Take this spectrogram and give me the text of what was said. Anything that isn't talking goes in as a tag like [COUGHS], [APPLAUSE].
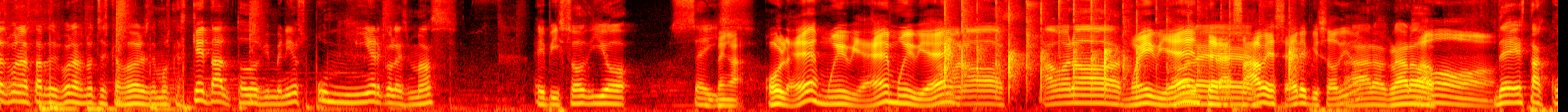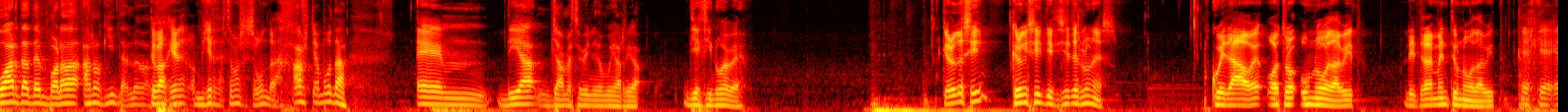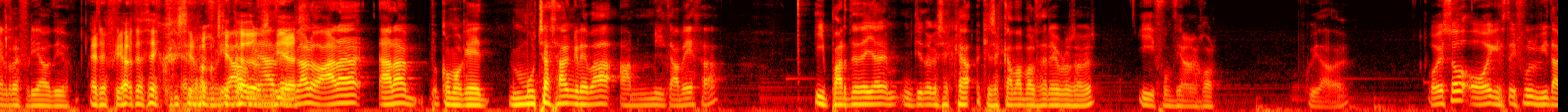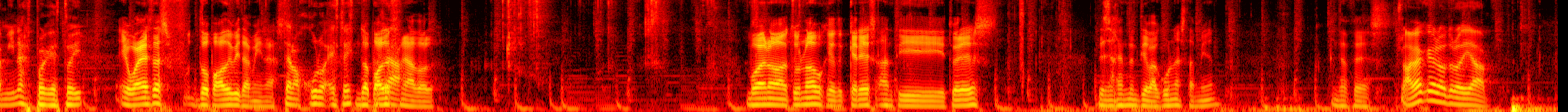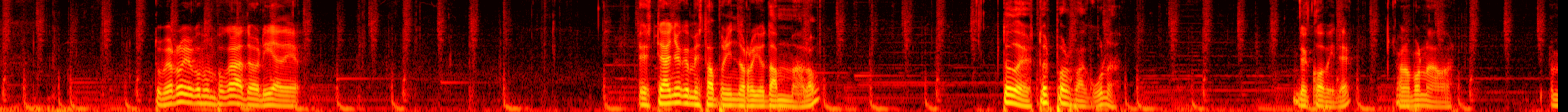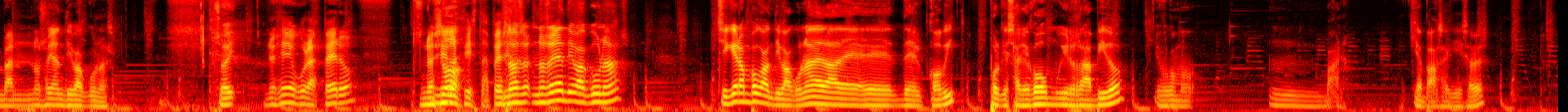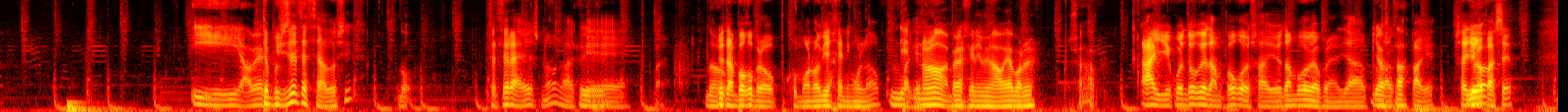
días, buenas tardes, buenas noches, cazadores de moscas. ¿Qué tal? Todos bienvenidos un miércoles más. Episodio 6. Venga, ole, muy bien, muy bien. Vámonos, vámonos. Muy bien, Ole. te la sabes, ¿eh? El episodio. Claro, claro. Vamos. De esta cuarta temporada. Ah, no, quinta, no. ¿Te imaginas? Oh, mierda, estamos en segunda. Hostia puta. Em, día, ya me estoy viniendo muy arriba. 19. Creo que sí, creo que sí, 17 es lunes. Cuidado, ¿eh? Otro, un nuevo David. Literalmente un nuevo David. Es que el resfriado, tío. El resfriado te hace ser El más consciente resfriado de los hace- días. Claro, ahora, ahora como que mucha sangre va a mi cabeza y parte de ella entiendo que se, esca- que se escapa para el cerebro, ¿sabes? Y funciona mejor. Cuidado, ¿eh? O eso, o hoy que estoy full vitaminas porque estoy, Igual estás dopado de vitaminas. te lo juro, estoy... Dopado o de frenador. Bueno, tú no, porque eres anti. Tú eres de esa gente antivacunas también. Entonces. ¿Sabes que el otro día tuve rollo como un poco la teoría de... Este año que me está poniendo rollo tan malo. Todo esto es por vacuna. De COVID, ¿eh? O sea, no por nada más. En plan, no soy antivacunas. Soy... No soy vacunas, pero. No soy racista, pero. No, so- no soy antivacunas. Sí que era un poco antivacuna de la de- del COVID. Porque salió como muy rápido. Y fue como... mm, bueno. ¿Qué pasa aquí, sabes? Y a ver... ¿Te pusiste tercera dosis? No, Tercera es, ¿no? La que. Vale. no, Yo tampoco, pero como no viajé a ningún lado. No, no, pero es que ni me la voy a poner. O sea, Ah, yo cuento que tampoco, o sea, yo tampoco voy a poner ya. Ya está. ¿Para qué? O sea, yo, Yo- lo pasé.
